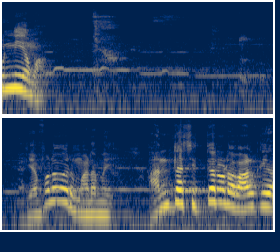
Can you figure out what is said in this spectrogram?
புண்ணியமா? எவ்வளோ ஒரு மடமை. அந்த சித்தனோட வாழ்க்கையை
